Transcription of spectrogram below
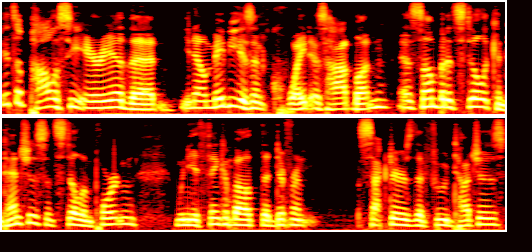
it's a policy area that you know maybe isn't quite as hot button as some, but it's still contentious. It's still important when you think about the different sectors that food touches.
